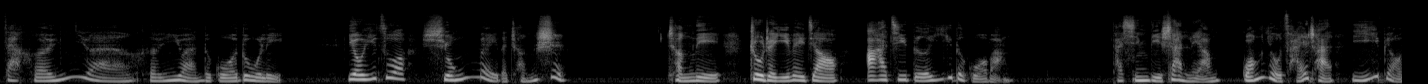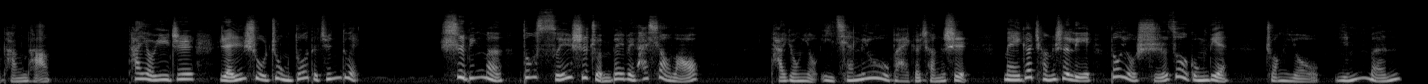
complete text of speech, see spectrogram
在很远很远的国度里，有一座雄伟的城市。城里住着一位叫阿基德伊的国王。他心地善良，广有财产，仪表堂堂。他有一支人数众多的军队，士兵们都随时准备为他效劳。他拥有一千六百个城市，每个城市里都有十座宫殿，装有银门、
